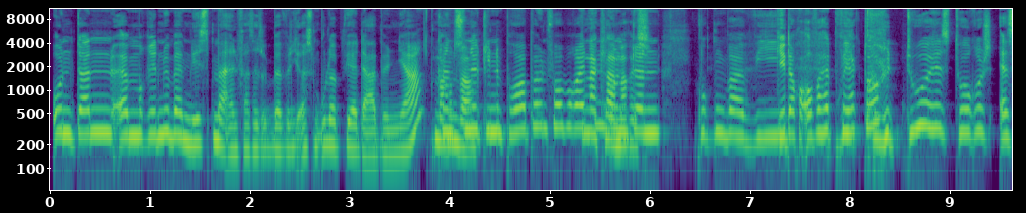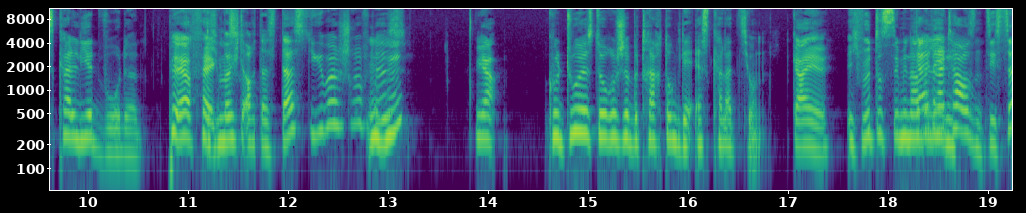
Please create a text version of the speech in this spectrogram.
Und dann ähm, reden wir beim nächsten Mal einfach darüber, wenn ich aus dem Urlaub wieder da bin, ja? Kannst du wir. eine kleine PowerPoint vorbereiten? Na klar, mach Und ich. dann gucken wir, wie Geht auch Overhead-Projektor? kulturhistorisch eskaliert wurde. Perfekt. Ich möchte auch, dass das die Überschrift Mhm. ist. ja, Kulturhistorische Betrachtung der Eskalation. geil. Ich würde das Seminar Geil belegen. 3000, siehst du?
